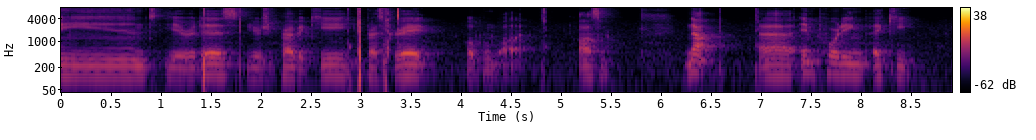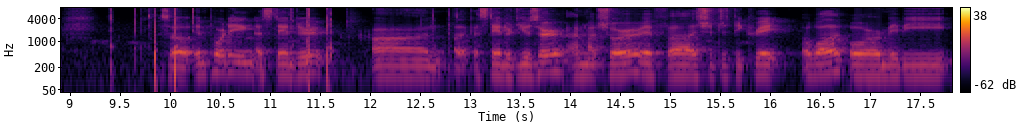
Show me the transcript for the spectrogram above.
and here it is. Here's your private key. You press create, open wallet. Awesome. Now, uh, importing a key. So importing a standard on like a standard user, I'm not sure if uh, it should just be create a wallet or maybe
